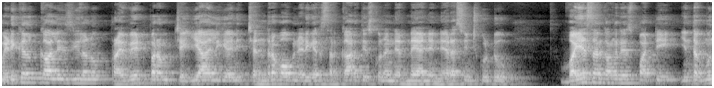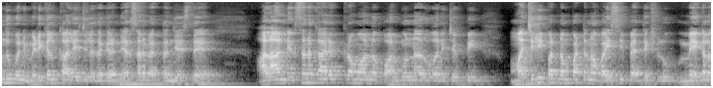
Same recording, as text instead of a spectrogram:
మెడికల్ కాలేజీలను ప్రైవేట్ పరం చెయ్యాలి అని చంద్రబాబు నాయుడు గారి సర్కారు తీసుకున్న నిర్ణయాన్ని నిరసించుకుంటూ వైఎస్ఆర్ కాంగ్రెస్ పార్టీ ఇంతకుముందు కొన్ని మెడికల్ కాలేజీల దగ్గర నిరసన వ్యక్తం చేస్తే అలా నిరసన కార్యక్రమాల్లో పాల్గొన్నారు అని చెప్పి మచిలీపట్నం పట్టణ వైసీపీ అధ్యక్షులు మేకల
